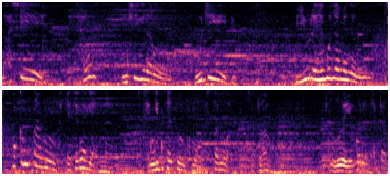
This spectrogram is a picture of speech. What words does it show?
맛이 한국 음식이랑 우지 비, 비유를 해보자면은 닭 볶음탕 밖에 생각이 안 나요. 생김새도 뭐 비슷한 것 같기도 하고. 물론 이거는 약간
